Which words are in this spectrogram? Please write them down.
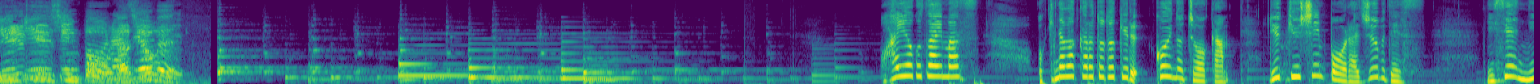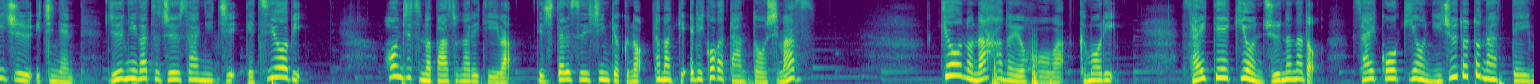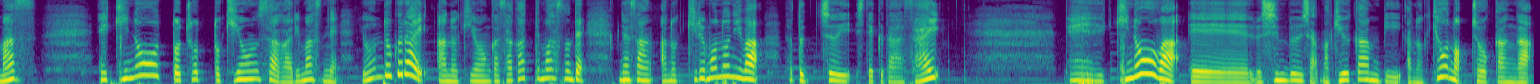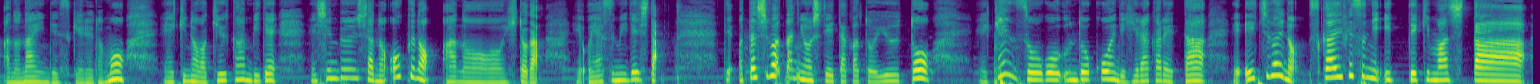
琉球新報ラジオ部おはようございます。沖縄から届ける恋の長官、琉球新報ラジオ部です。2021年12月13日月曜日。本日のパーソナリティはデジタル推進局の玉木恵里子が担当します。今日の那覇の予報は曇り。最低気温17度、最高気温20度となっています。え昨日とちょっと気温差がありますね。4度ぐらいあの気温が下がってますので、皆さんあの着るものにはちょっと注意してください。昨日は、えー、新聞社、まあ、休館日、あの、今日の朝刊が、あの、ないんですけれども、えー昨日は休館日で、新聞社の多くの、あの人が、えお休みでした。で、私は何をしていたかというと、え県総合運動公園で開かれた、え HY のスカイフェスに行ってきました。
